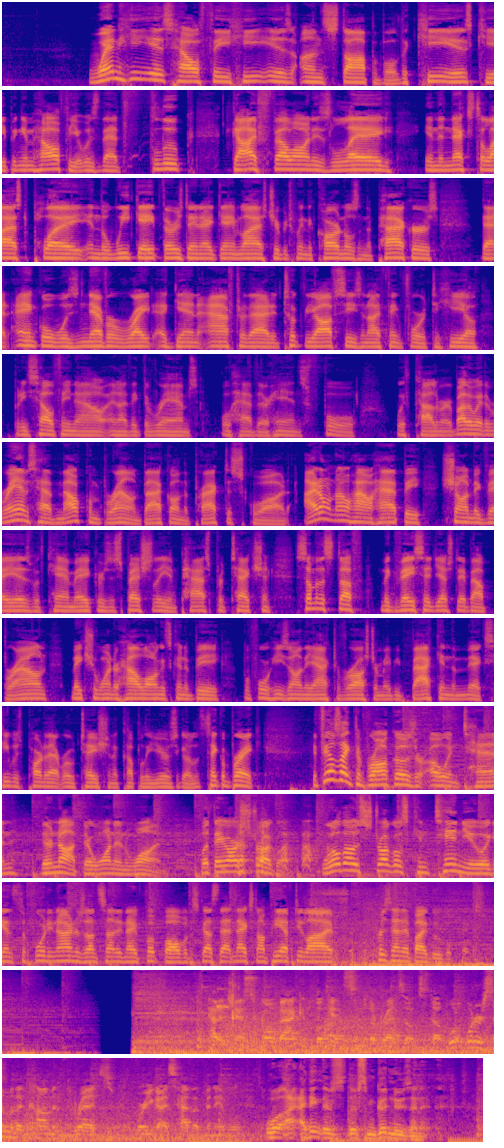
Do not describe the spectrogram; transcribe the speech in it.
when he is healthy, he is unstoppable. The key is keeping him healthy. It was that fluke guy fell on his leg in the next to last play in the week 8 Thursday night game last year between the Cardinals and the Packers. That ankle was never right again after that. It took the offseason, I think, for it to heal, but he's healthy now, and I think the Rams will have their hands full with Kyler Murray. By the way, the Rams have Malcolm Brown back on the practice squad. I don't know how happy Sean McVay is with Cam Akers, especially in pass protection. Some of the stuff McVay said yesterday about Brown makes you wonder how long it's going to be before he's on the active roster, maybe back in the mix. He was part of that rotation a couple of years ago. Let's take a break. It feels like the Broncos are 0 10. They're not. They're 1 1 but they are struggling. Will those struggles continue against the 49ers on Sunday Night Football? We'll discuss that next on PFT Live, presented by Google Pixel. Had a chance to go back and look at some of the red zone stuff. What, what are some of the common threads where you guys haven't been able? to Well, I, I think there's there's some good news in it.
